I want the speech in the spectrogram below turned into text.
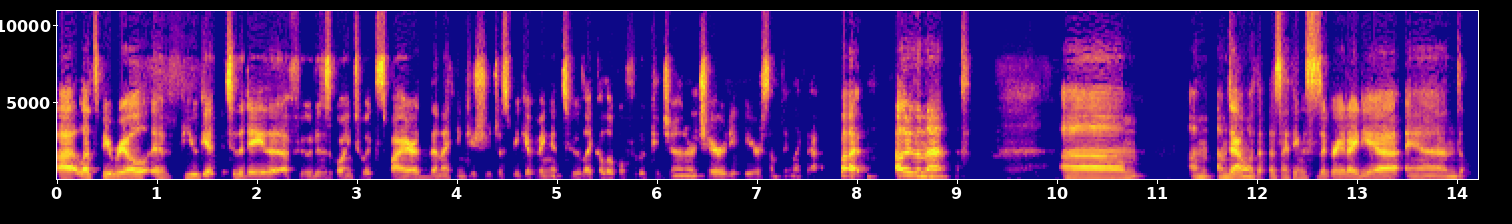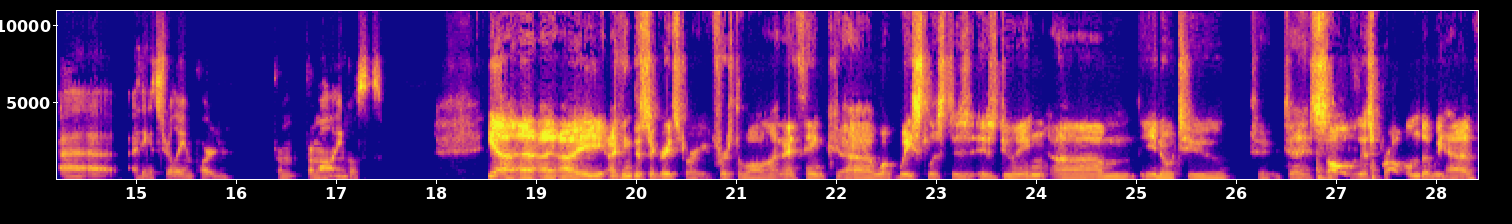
uh, let's be real if you get to the day that a food is going to expire then i think you should just be giving it to like a local food kitchen or charity or something like that. But other than that um, I'm, I'm down with this. I think this is a great idea and uh, i think it's really important from from all angles yeah, I, I, I, think this is a great story, first of all, and I think uh, what Wasteless is is doing, um, you know, to to to solve this problem that we have,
